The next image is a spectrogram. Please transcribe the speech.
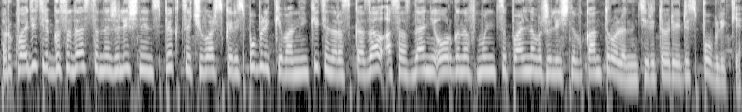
Руководитель государственной жилищной инспекции Чувашской республики Иван Никитин рассказал о создании органов муниципального жилищного контроля на территории республики.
